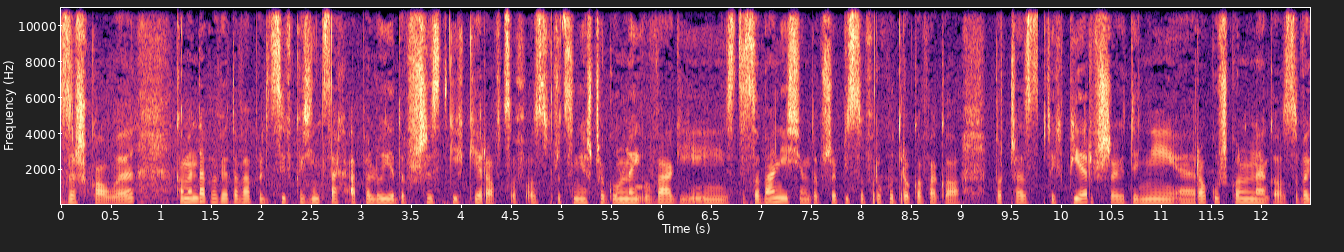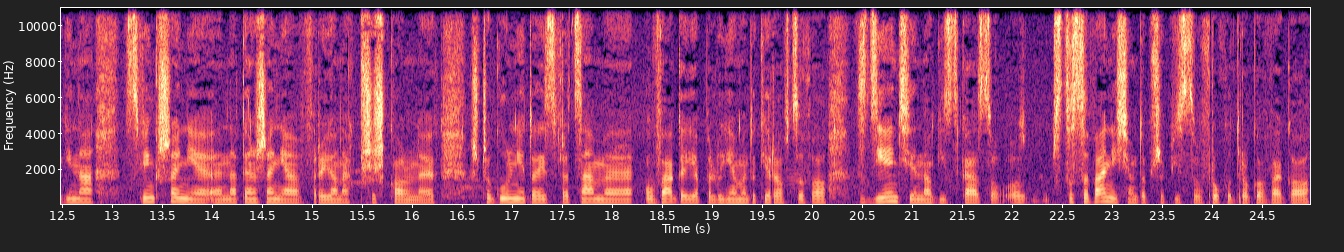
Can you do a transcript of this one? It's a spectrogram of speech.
ze szkoły. Komenda Powiatowa Policji w Kozinicach apeluje do wszystkich kierowców o zwrócenie szczególnej uwagi i stosowanie się do przepisów ruchu drogowego podczas tych pierwszych dni e, roku szkolnego z uwagi na zwiększenie e, natężenia w rejonach przyszkolnych. Szczególnie tutaj zwracamy uwagę i apelujemy do kierowców o zdjęcie nogi z gazu, o stosowanie się do przepisów ruchu drogowego,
